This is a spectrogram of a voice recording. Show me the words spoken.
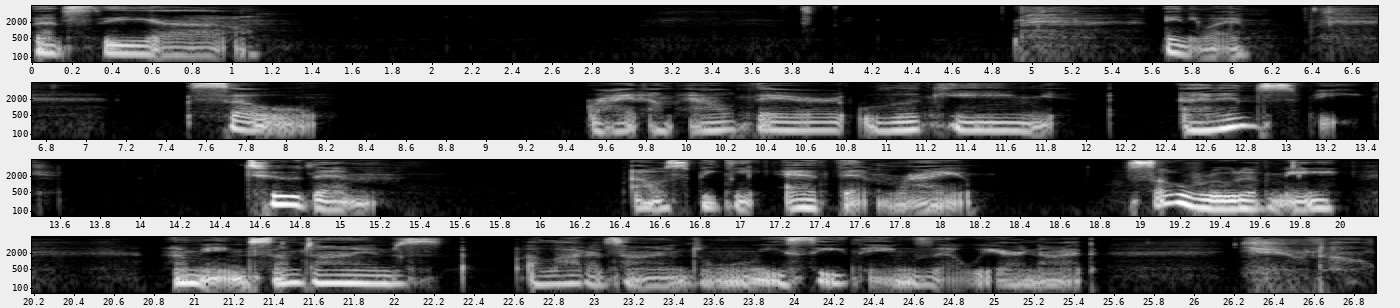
That's the, uh, anyway. So, right, I'm out there looking. I didn't speak to them. I was speaking at them, right? So rude of me. I mean, sometimes, a lot of times when we see things that we are not, you know,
